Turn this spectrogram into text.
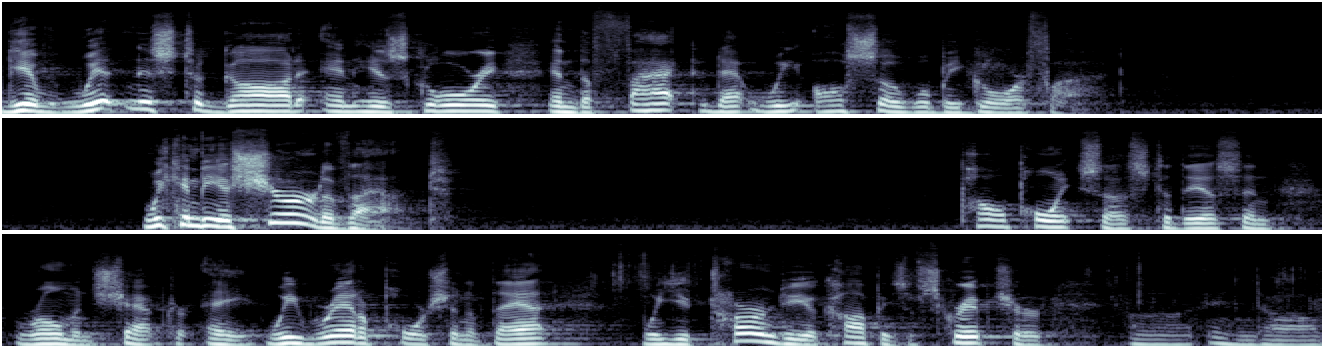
give witness to God and His glory and the fact that we also will be glorified. We can be assured of that. Paul points us to this in Romans chapter 8. We read a portion of that. Will you turn to your copies of Scripture uh, and um,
